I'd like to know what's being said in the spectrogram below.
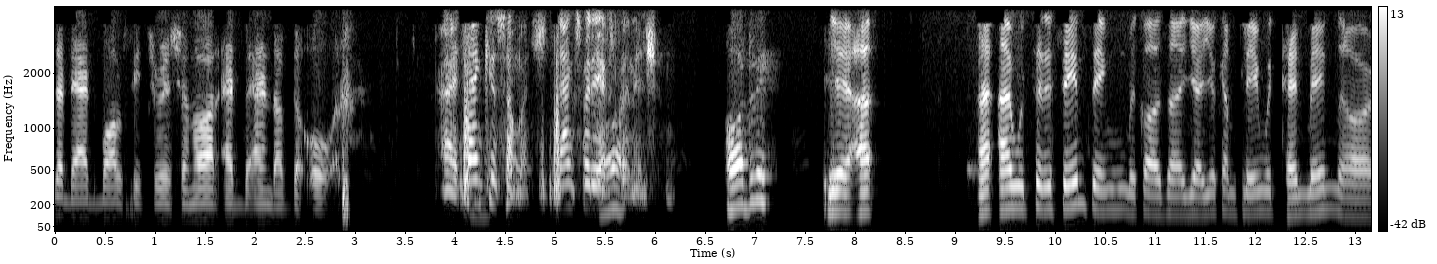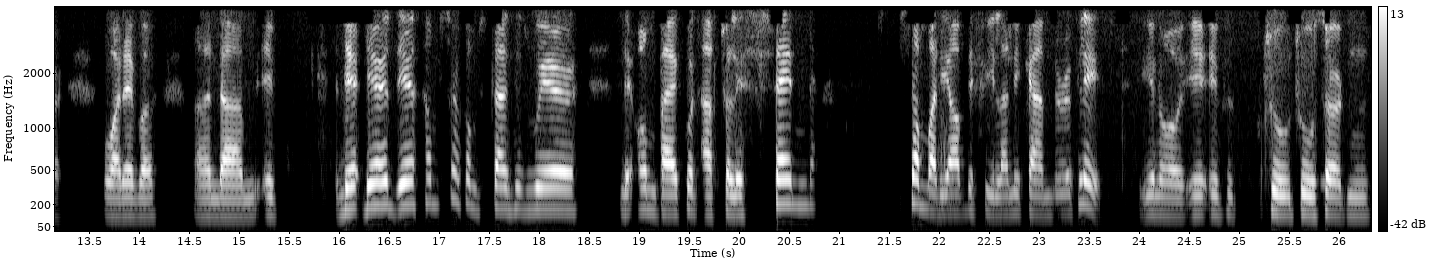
the dead ball situation or at the end of the over. All right, thank you so much. Thanks for the explanation. Audley. Yeah, I, I, I would say the same thing because uh, yeah, you can play with ten men or whatever, and um, if there there there are some circumstances where the umpire could actually send somebody off the field and he can be replaced. You know, if, if through through certain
